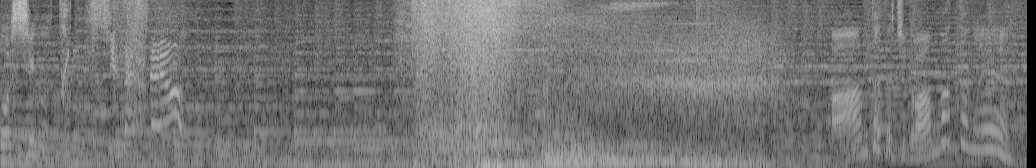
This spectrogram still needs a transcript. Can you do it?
お仕事。しざしだよ。あんたたち頑張ったね。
